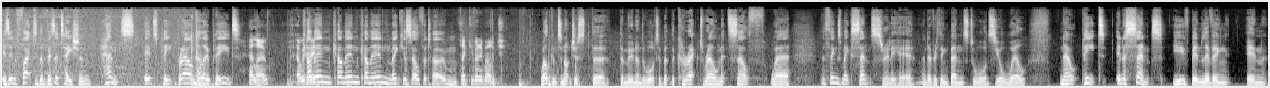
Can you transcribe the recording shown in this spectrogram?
is in fact the visitation hence. It's Pete Brown. Hello, Pete. Hello. How are we Come doing? in, come in, come in. Make yourself at home. Thank you very much. Welcome to not just the, the moon underwater, but the correct realm itself, where the things make sense really here and everything bends towards your will. Now, Pete, in a sense, you've been living in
